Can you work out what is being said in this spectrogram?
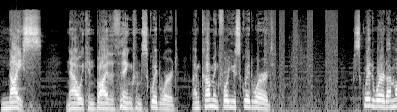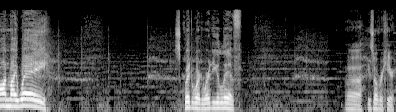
Nice. Now we can buy the thing from Squidward. I'm coming for you, Squidward. Squidward, I'm on my way. Squidward, where do you live? Uh, he's over here.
